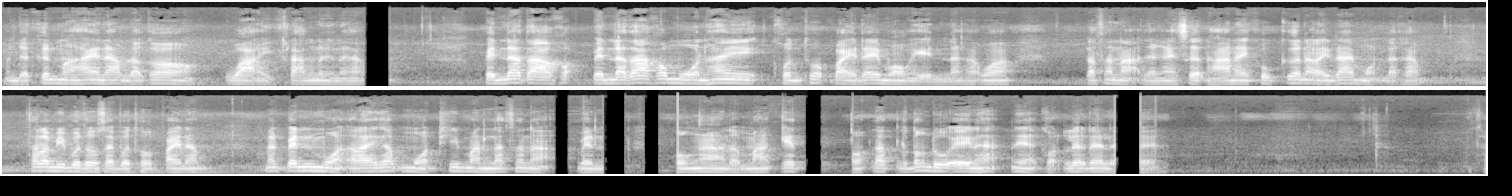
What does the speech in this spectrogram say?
มันจะขึ้นมาให้นะครับ แล้วก็วางอีกครั้งหนึ่งนะครับ เป็น Data เป็น Data ข้อมูลให้คนทั่วไปได้มองเห็นนะครับ ว่าลักษณะยังไงเสิร์ชหาใน Google อะไรได้หมดนะครับ ถ้าเรามีเบอร์โทรใส่เบอร์โทรไปนะมันเป็นหมวดอะไรครับหมวดที่มันลักษณะเป็นโรงงานหรือ market เราเราต้องดูเองนะฮะเนี่ยกดเลือกได้เลยสถ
